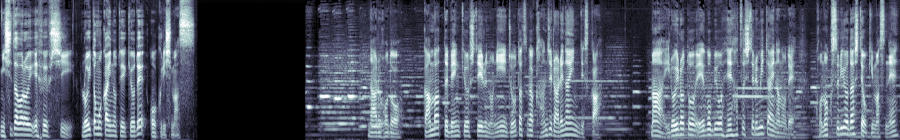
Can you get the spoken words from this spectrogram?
西澤ロイ FFC ロイ友会の提供でお送りします。なるほど。頑張って勉強しているのに上達が感じられないんですか。まあ、いろいろと英語病併発してるみたいなので、この薬を出しておきますね。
